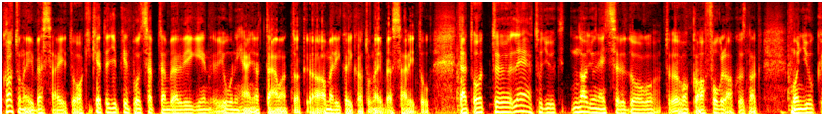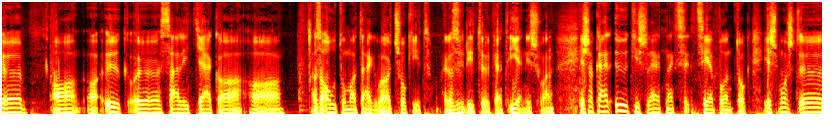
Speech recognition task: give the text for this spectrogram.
katonai beszállító, akiket egyébként pont szeptember végén jó néhányat támadtak amerikai katonai beszállítók. Tehát ott lehet, hogy ők nagyon egyszerű dolgokkal foglalkoznak. Mondjuk a, a, ők ö, szállítják a, a az automatákba a csokit, meg az üdítőket, ilyen is van. És akár ők is lehetnek célpontok. És most ö,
